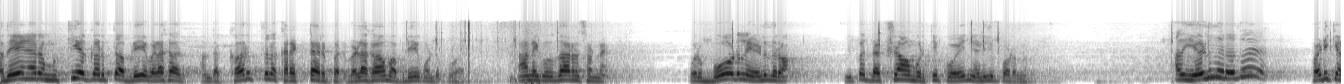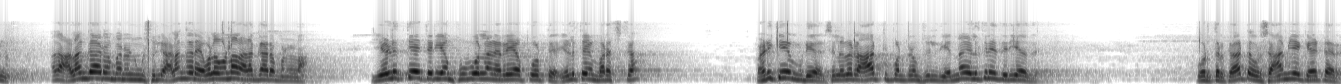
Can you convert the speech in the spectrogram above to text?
அதே நேரம் முக்கிய கருத்து அப்படியே விலகாது. அந்த கருத்தில் கரெக்டாக இருப்பார். விலகாமல் அப்படியே கொண்டு போவார். நான் அன்றைக்கி உதாரணம் சொன்னேன். ஒரு போர்டில் எழுதுகிறோம் இப்போ தட்சிணாமூர்த்தி கோயில்னு எழுதி போடணும். அது எழுதுறது படிக்கணும். அது அலங்காரம் பண்ணணும்னு சொல்லி அலங்காரம் எவ்வளோ வேணாலும் அலங்காரம் பண்ணலாம். எழுத்தே தெரியாமல் பூவெல்லாம் நிறையா போட்டு எழுத்தையும் மறைச்சிட்டா படிக்கவே முடியாது. சில பேர் ஆர்ட் பண்ணுறோம்னு சொல்லி என்ன எழுத்துனே தெரியாது. ஒருத்தர் காட்ட ஒரு சாமியை கேட்டார்.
